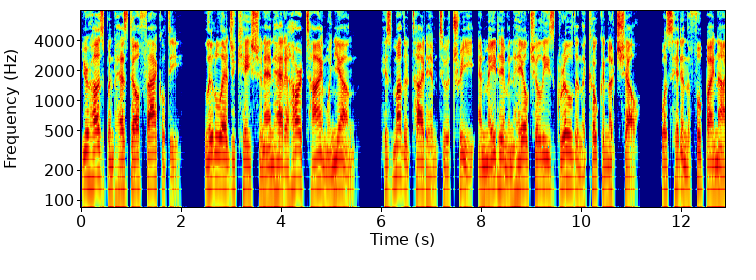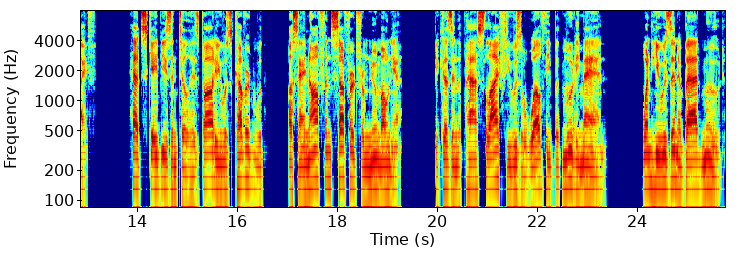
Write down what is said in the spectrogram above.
Your husband has dull faculty, little education, and had a hard time when young. His mother tied him to a tree and made him inhale chilies grilled in the coconut shell, was hit in the foot by knife had scabies until his body was covered with pus and often suffered from pneumonia. Because in the past life he was a wealthy but moody man. When he was in a bad mood,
